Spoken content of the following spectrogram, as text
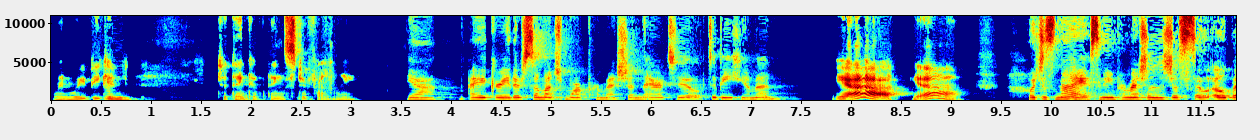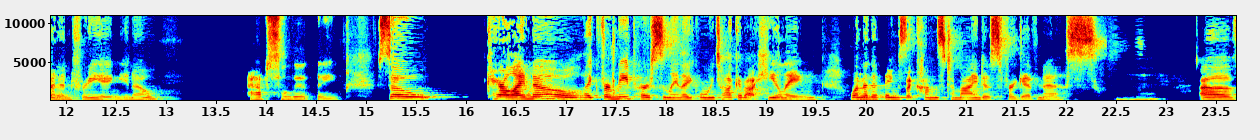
when we begin mm. to think of things differently yeah, I agree. There's so much more permission there too to be human. Yeah, yeah. Which is nice. I mean, permission is just so open and freeing, you know? Absolutely. So, Carol, I know, like for me personally, like when we talk about healing, one mm-hmm. of the things that comes to mind is forgiveness. Mm-hmm. Of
